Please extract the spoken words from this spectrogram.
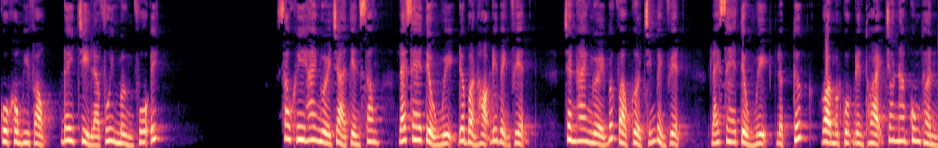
Cô không hy vọng đây chỉ là vui mừng vô ích. Sau khi hai người trả tiền xong, lái xe tiểu ngụy đưa bọn họ đi bệnh viện. Chân hai người bước vào cửa chính bệnh viện. Lái xe tiểu ngụy lập tức gọi một cuộc điện thoại cho Nam Cung Thần,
